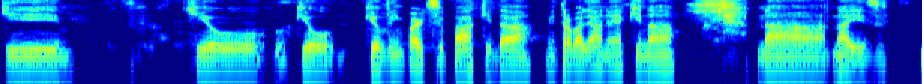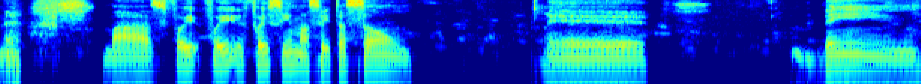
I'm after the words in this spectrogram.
que, que, eu, que, eu, que eu vim participar aqui da, vim trabalhar, né, aqui na, na, na ESE, né, mas foi, foi, foi sim uma aceitação é, bem,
